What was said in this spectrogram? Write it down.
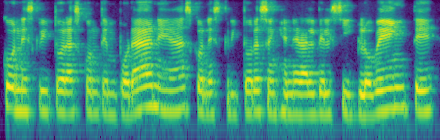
con escritoras contemporáneas, con escritoras en general del siglo XX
